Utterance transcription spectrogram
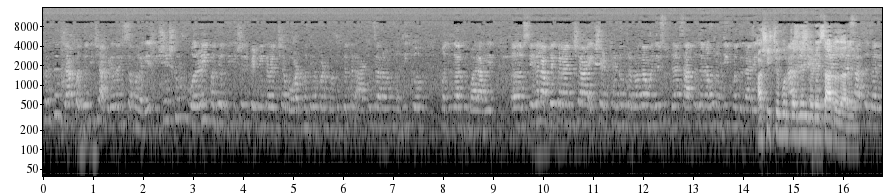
खरं तर ज्या पद्धतीची आकडेवारी समोर आली आहे, विशेष करून वरळीमध्ये अगदी किशोरी पेडणेकरांच्या वॉर्डमध्ये आपण बघितलं तर आठ हजाराहून अधिक मतदार दुबार आहेत. आंबेकरांच्या एकशे अठ्ठ्याण्णव प्रभागामध्ये सुद्धा सात हजाराहून अधिक मतदार आहेत. आशिष चेंबूरकर यांच्याकडे सात हजार आहे. सात हजार आहेत.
